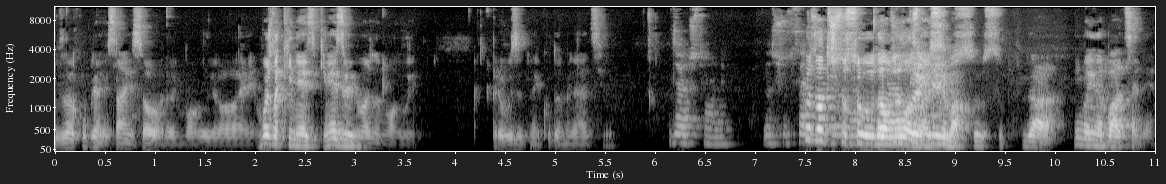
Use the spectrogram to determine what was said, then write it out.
zakupljeni sami s ovom da bi mogli, ovaj... Možda kinezi, kinezi bi možda mogli preuzeti neku dominaciju. Zašto oni? Zato što sad Pa zato što su da ulazno ima. su, da, imaju na bacanje.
